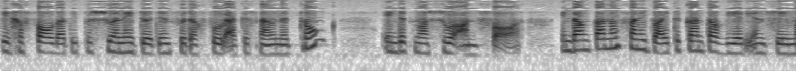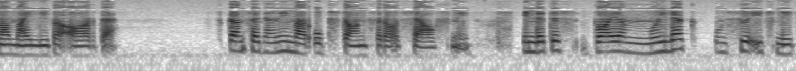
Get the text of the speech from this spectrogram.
die geval dat die persoon net doodeenvoudig voel ek is nou in 'n tronk en dit maar so aanvaar. En dan kan ons van die buitekant af weer eens sê maar my liewe aarde. Kan sy nou nie maar opstaan vir haarself nie. En dit is baie moeilik om so iets net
